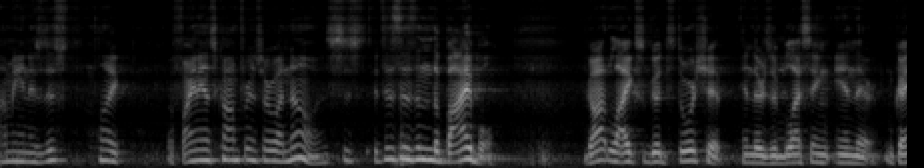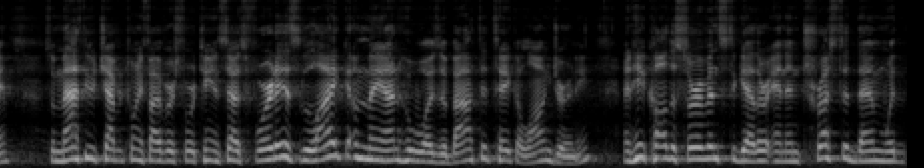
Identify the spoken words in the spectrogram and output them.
I mean, is this like a finance conference or what? No, this is, this is in the Bible. God likes good stewardship, and there's a blessing in there. Okay? So, Matthew chapter 25, verse 14 says, For it is like a man who was about to take a long journey, and he called the servants together and entrusted them with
